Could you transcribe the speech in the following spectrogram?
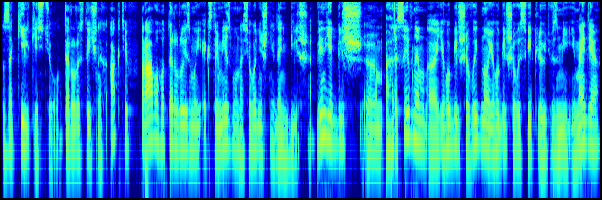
За кількістю терористичних актів правого тероризму і екстремізму на сьогоднішній день більше. Він є більш е, агресивним, е, його більше видно, його більше висвітлюють в змі і медіа.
